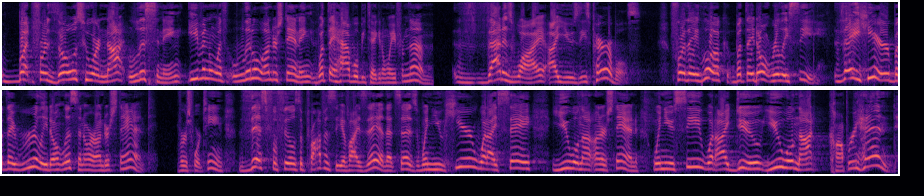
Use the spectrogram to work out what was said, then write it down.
But for those who are not listening, even with little understanding, what they have will be taken away from them. That is why I use these parables. For they look, but they don't really see. They hear, but they really don't listen or understand. Verse 14, this fulfills the prophecy of Isaiah that says, When you hear what I say, you will not understand. When you see what I do, you will not comprehend.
